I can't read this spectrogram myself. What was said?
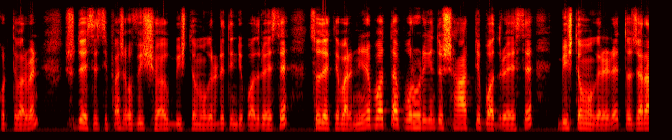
করতে পারবেন। শুধু এসএসসি পাস অফিস সহায়ক বিশতম গ্রেডে তিনটি পদ রয়েছে। সো দেখতে পারেন, নিরাপত্তা প্রহরী কিন্তু ষাটটি পদ রয়েছে বিশতম গ্রেডে। তো যারা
